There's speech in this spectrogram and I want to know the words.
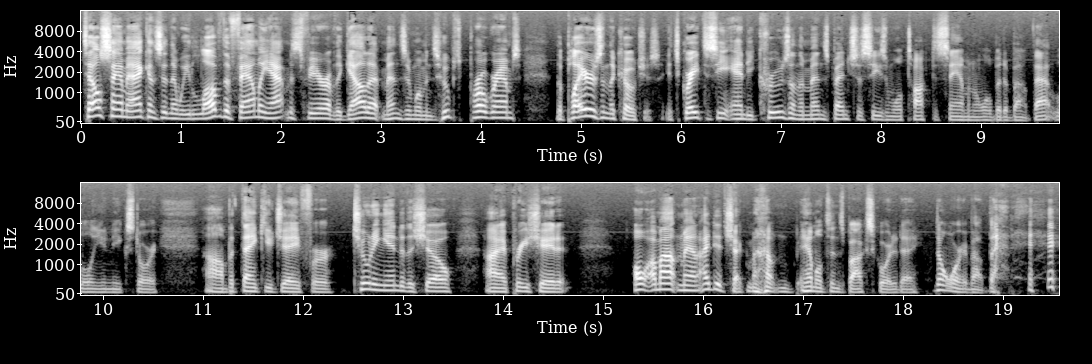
Tell Sam Atkinson that we love the family atmosphere of the Gallaudet men's and women's hoops programs, the players and the coaches. It's great to see Andy Cruz on the men's bench this season. We'll talk to Sam in a little bit about that little unique story. Uh, but thank you, Jay, for tuning into the show. I appreciate it. Oh, a Mountain Man, I did check Mountain Hamilton's box score today. Don't worry about that.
